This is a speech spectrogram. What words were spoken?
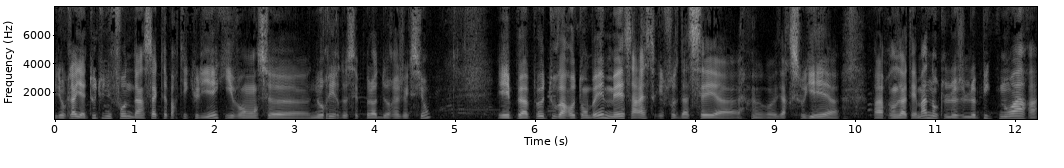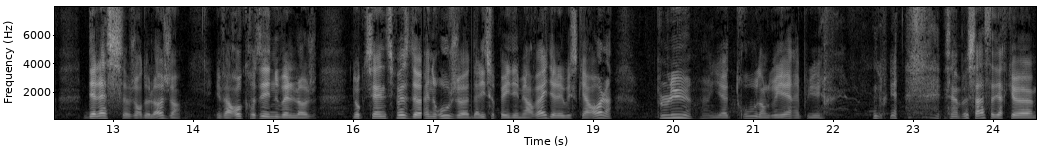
Et donc là, il y a toute une faune d'insectes particuliers qui vont se nourrir de ces pelotes de réjection. Et peu à peu, tout va retomber, mais ça reste quelque chose d'assez, euh, souillé euh, par la présence de la thémate. Donc le, pic noir délaisse ce genre de loge et va recreuser des nouvelles loges. Donc c'est une espèce de reine rouge d'Alice au Pays des Merveilles, de Lewis Carroll. Plus il y a de trous dans le gruyère et plus... c'est un peu ça, c'est-à-dire que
